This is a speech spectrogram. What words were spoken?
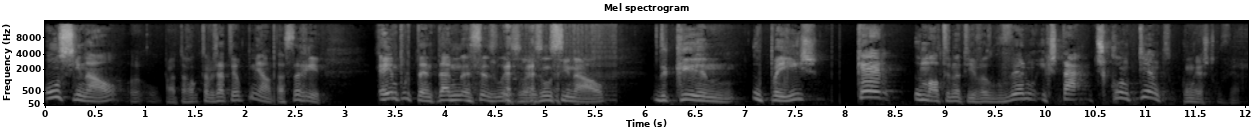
um sinal. O Prata Roque também já tem opinião, está-se a rir. É importante dar nessas eleições um sinal de que o país quer uma alternativa de governo e que está descontente com este governo.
